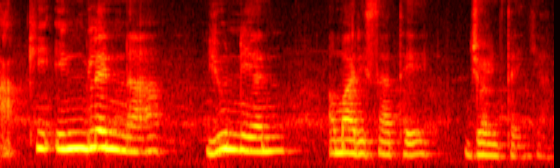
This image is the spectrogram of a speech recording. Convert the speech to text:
આખી ઇંગ્લેન્ડના યુનિયન અમારી સાથે જોઈન્ટ થઈ ગયા હતા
